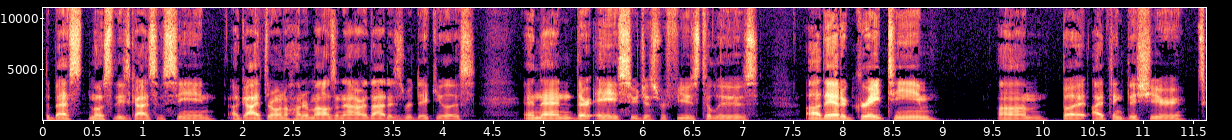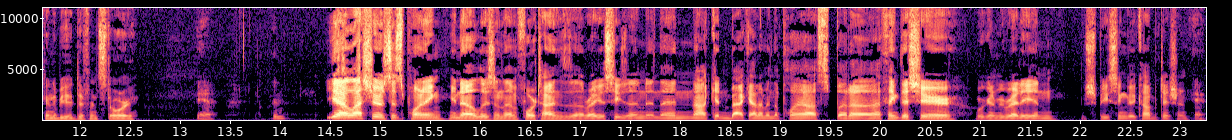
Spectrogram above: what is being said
the best most of these guys have seen. A guy throwing 100 miles an hour, that is ridiculous. And then their ace who just refused to lose. Uh, they had a great team, um, but I think this year it's going to be a different story. Yeah. Yeah, last year was disappointing. You know, losing them four times in the regular season and then not getting back at them in the playoffs. But uh, I think this year we're going to be ready and should be some good competition. Yeah.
